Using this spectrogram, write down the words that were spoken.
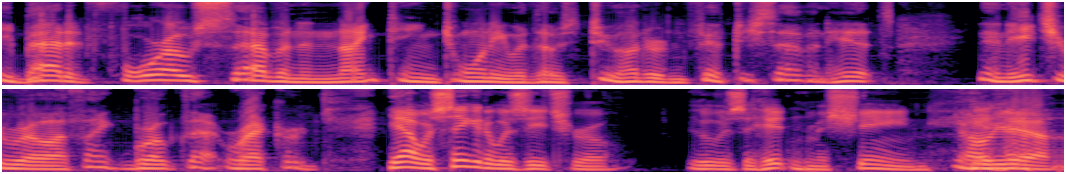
he batted 407 in 1920 with those 257 hits. And Ichiro, I think, broke that record. Yeah, I was thinking it was Ichiro, who was a hitting machine. Oh yeah,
